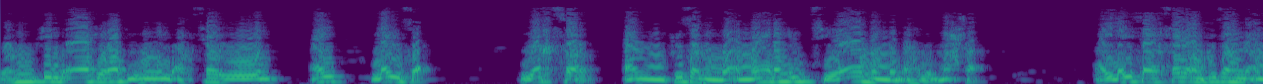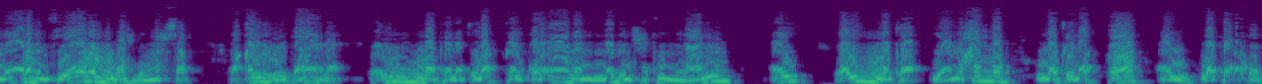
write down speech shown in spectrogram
وهم في الآخرة هم الأخسرون. أي ليس يخسر أنفسهم وأموالهم سواهم من أهل المحشر. أي ليس يخسر أنفسهم وأموالهم سواهم من أهل المحشر. وقوله تعالى وإنك لتلقى القرآن من لدن حكيم عليم. أي وإنك يا محمد لتلقى أي لتأخذ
